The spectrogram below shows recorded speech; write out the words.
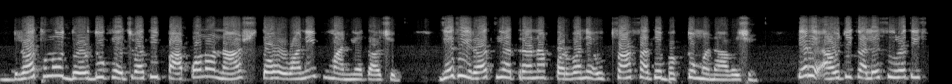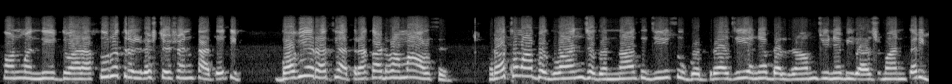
રથનું દોરડું ખેંચવાથી પાપોનો નાશ તો હોવાની માન્યતા છે, જેથી રથયાત્રાના પર્વને ઉત્સાહ સાથે ભક્તો મનાવે છે. ત્યારે આવતીકાલે સુરત ઇસ્કોન મંદિર દ્વારા સુરત રેલવે સ્ટેશન ખાતેથી ભવ્ય રથયાત્રા કાઢવામાં આવશે. રથમાં ભગવાન જગન્નાથજી, સુભદ્રાજી અને બલરામજીને બિરાજમાન કરી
